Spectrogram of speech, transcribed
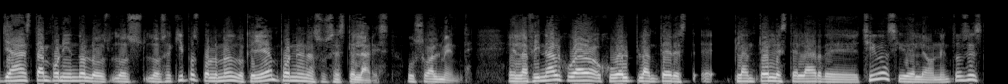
ya están poniendo los, los, los equipos, por lo menos lo que llegan, ponen a sus estelares, usualmente. En la final jugaron, jugó el plantel, est- eh, plantel estelar de Chivas y de León. Entonces,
